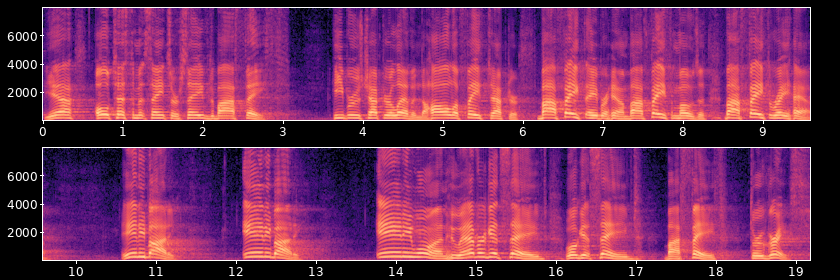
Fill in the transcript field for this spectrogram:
Yeah, Old Testament saints are saved by faith. Hebrews chapter 11, the Hall of Faith chapter. By faith, Abraham. By faith, Moses. By faith, Rahab. Anybody, anybody, anyone who ever gets saved will get saved by faith through grace.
